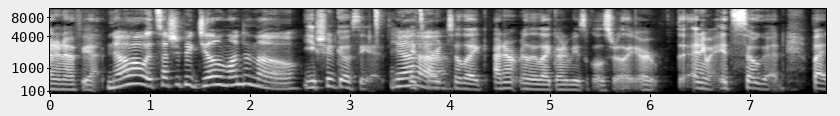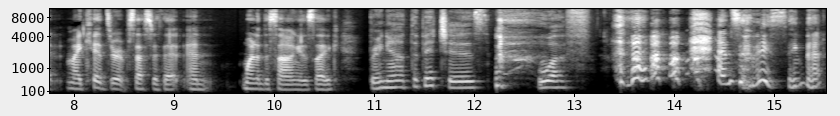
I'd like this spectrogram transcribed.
I don't know if you have. No, it's such a big deal in London though. You should go see it. Yeah. It's hard to like I don't really like going to musicals really or anyway, it's so good. But my kids are obsessed with it and one of the song is like, Bring out the bitches. Woof. and so they sing that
